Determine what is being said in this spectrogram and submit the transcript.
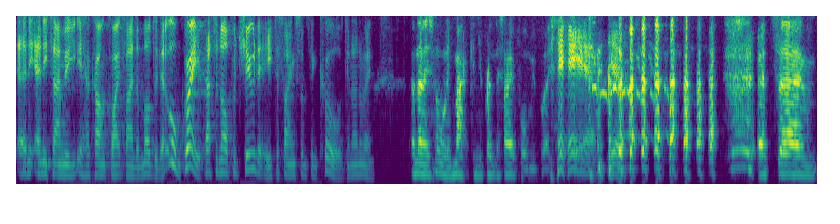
any anytime you- I can't quite find a model, like, oh great, that's an opportunity to find something cool. Do you know what I mean? And then it's normally Matt, can you print this out for me, please? yeah, yeah. It's um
